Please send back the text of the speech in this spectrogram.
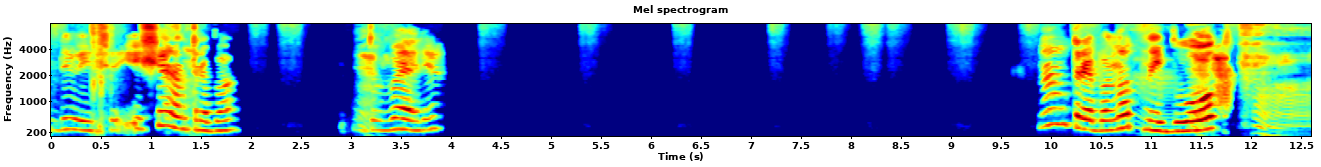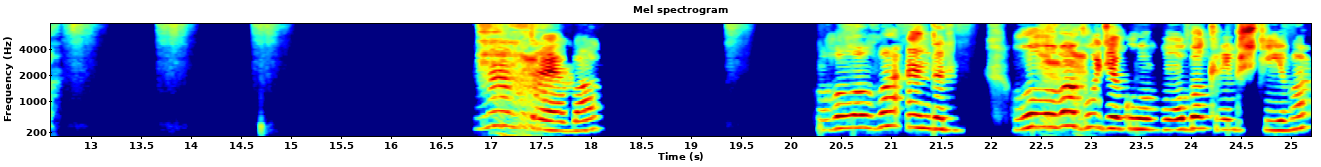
Дивіться, і ще нам треба двері. Нам треба нотний блок. Нам треба голова ендер. Голова будь-якого моба, крім Стіва.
